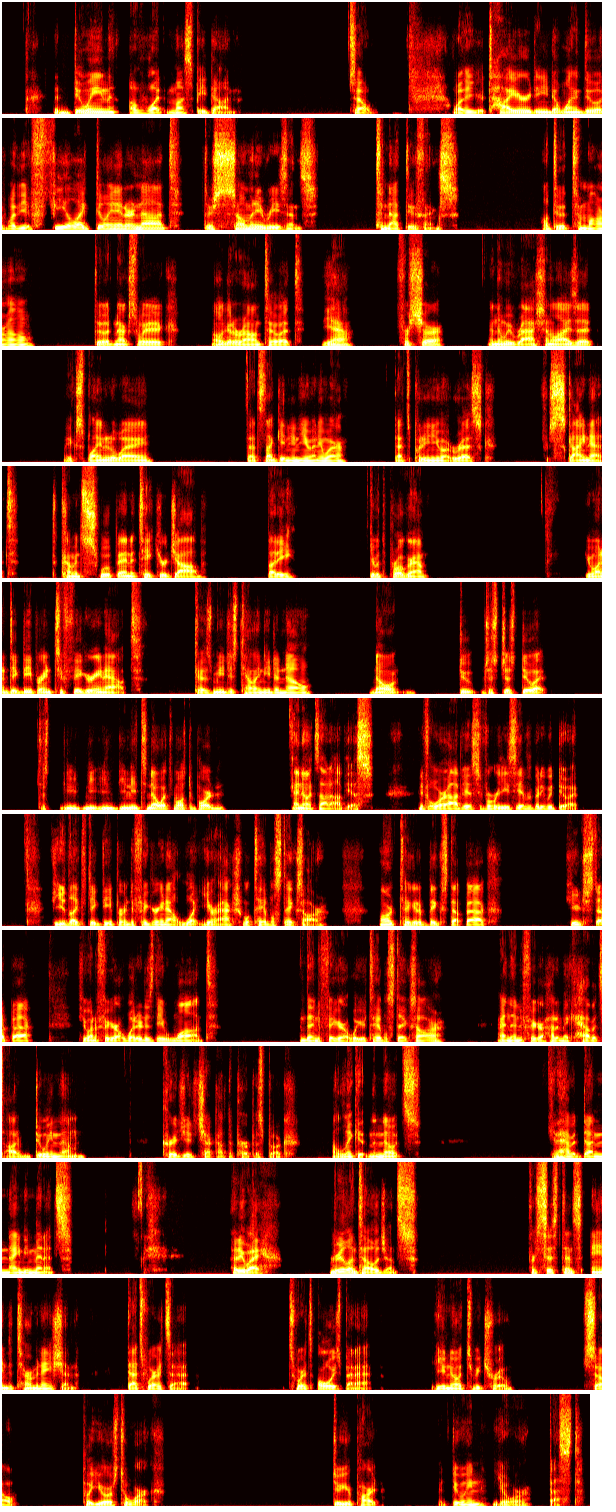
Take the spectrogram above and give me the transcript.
The doing of what must be done. So, whether you're tired and you don't want to do it, whether you feel like doing it or not. There's so many reasons to not do things. I'll do it tomorrow, do it next week. I'll get around to it. Yeah, for sure. And then we rationalize it, we explain it away. That's not getting you anywhere. That's putting you at risk for Skynet to come and swoop in and take your job, buddy. Give it the program you want to dig deeper into figuring out because me just telling you to know no do just just do it. Just you, you you need to know what's most important. I know it's not obvious. If it were obvious if it were easy everybody would do it. If you'd like to dig deeper into figuring out what your actual table stakes are or take it a big step back huge step back if you want to figure out what it is that you want and then to figure out what your table stakes are and then to figure out how to make habits out of doing them, I encourage you to check out the purpose book. I'll link it in the notes. You can have it done in 90 minutes. Anyway, real intelligence, persistence, and determination. That's where it's at. It's where it's always been at. You know it to be true. So put yours to work. Do your part but doing your best.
